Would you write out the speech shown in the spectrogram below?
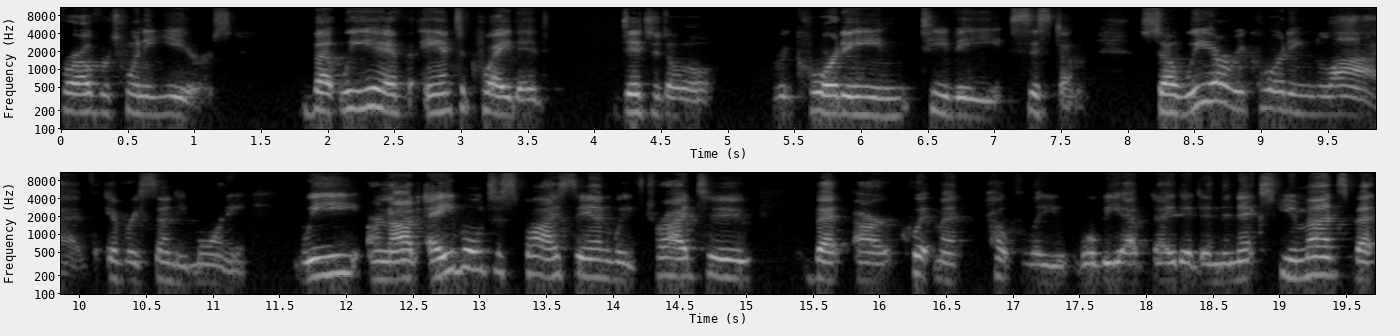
for over 20 years, but we have antiquated digital recording TV system. So we are recording live every Sunday morning. We are not able to splice in. We've tried to, but our equipment hopefully will be updated in the next few months, but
